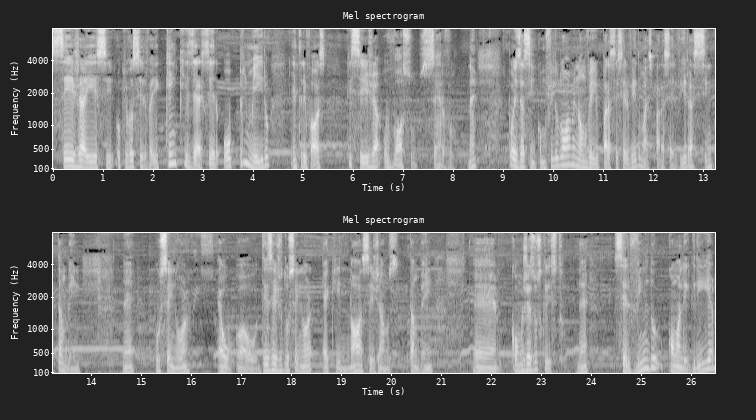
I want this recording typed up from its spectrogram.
seja esse o que vos sirva. E quem quiser ser o primeiro entre vós, que seja o vosso servo, né? Pois assim como o filho do homem não veio para ser servido, mas para servir, assim também, né? O Senhor é o, o desejo do Senhor é que nós sejamos também é, como Jesus Cristo, né? Servindo com alegria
